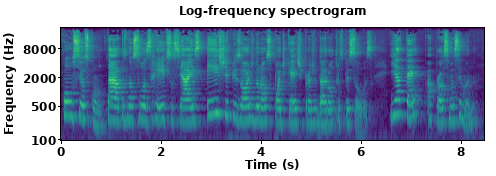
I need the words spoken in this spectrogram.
com os seus contatos nas suas redes sociais este episódio do nosso podcast para ajudar outras pessoas. E até a próxima semana.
